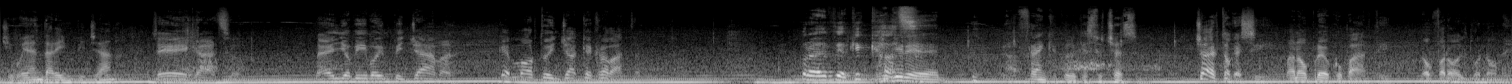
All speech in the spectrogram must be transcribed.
Ci vuoi andare in pigiama? Sì, cazzo. Meglio vivo in pigiama che morto in giacca e cravatta. Però è vero, che Vuoi cazzo? dire a Frank quello che è successo? Certo che sì, ma non preoccuparti. Non farò il tuo nome.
